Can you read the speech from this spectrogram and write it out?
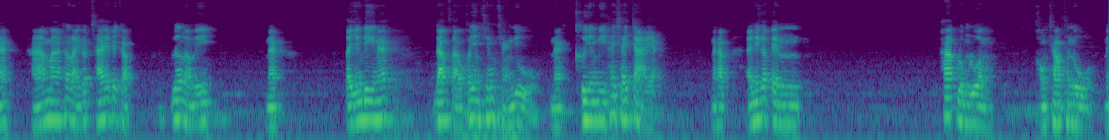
นะหามาเท่าไหร่ก็ใช้ไปกับเรื่องเหล่านี้นะแต่ยังดีนะ ดาวเสาร์เขายังเข้มแข็งอยู่นะคือยังมีให้ใช้จ่ายอะ นะครับ อันนี้ก็เป็น ภาพรวมๆของชาวธนูใน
